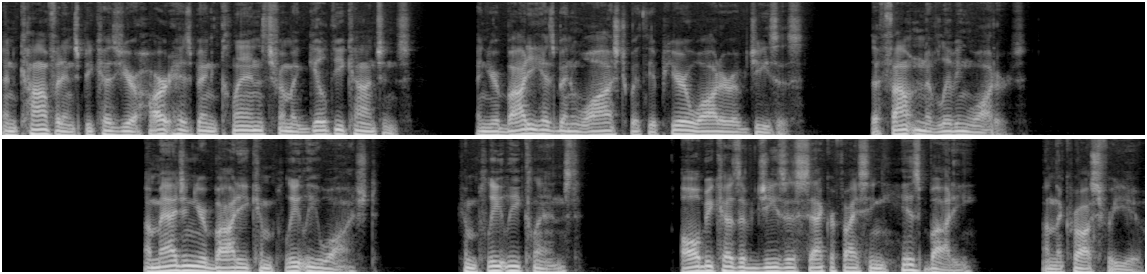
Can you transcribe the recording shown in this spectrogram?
and confidence because your heart has been cleansed from a guilty conscience and your body has been washed with the pure water of Jesus, the fountain of living waters. Imagine your body completely washed, completely cleansed, all because of Jesus sacrificing his body on the cross for you.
